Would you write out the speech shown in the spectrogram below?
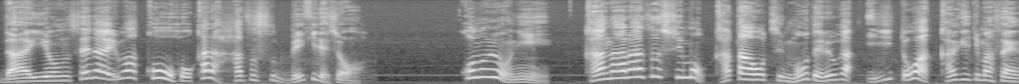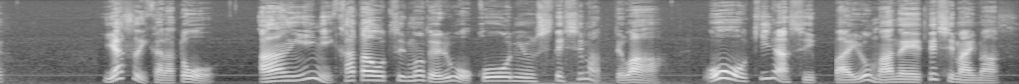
第4世代は候補から外すべきでしょう。このように必ずしも型落ちモデルがいいとは限りません。安いからと安易に型落ちモデルを購入してしまっては大きな失敗を招いてしまいます。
